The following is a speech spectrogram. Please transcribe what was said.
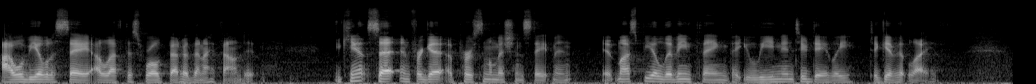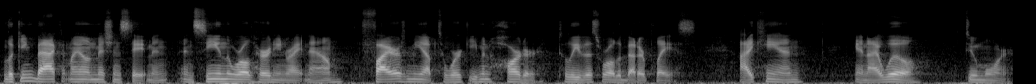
I will be able to say I left this world better than I found it. You can't set and forget a personal mission statement. It must be a living thing that you lean into daily to give it life. Looking back at my own mission statement and seeing the world hurting right now fires me up to work even harder to leave this world a better place. I can and I will do more.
